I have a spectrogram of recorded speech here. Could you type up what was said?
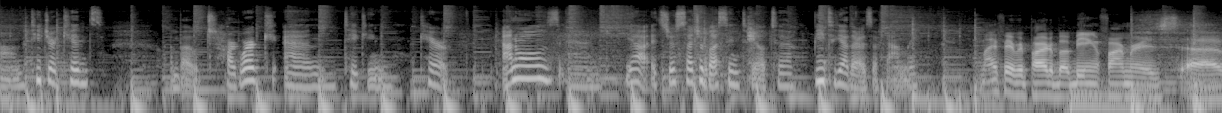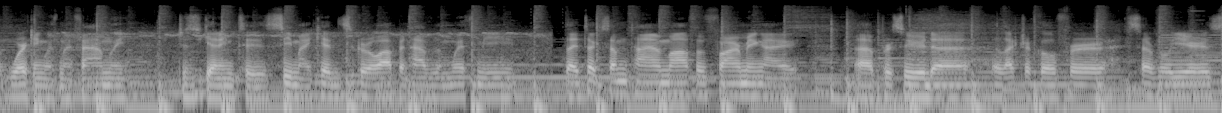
um, teach our kids about hard work and taking care of animals and yeah, it's just such a blessing to be able to be together as a family. My favorite part about being a farmer is uh, working with my family, just getting to see my kids grow up and have them with me. I took some time off of farming. I uh, pursued uh, electrical for several years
